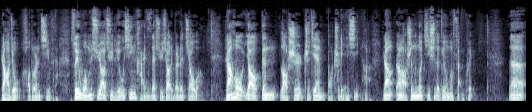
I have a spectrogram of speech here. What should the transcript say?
然后就好多人欺负他。所以我们需要去留心孩子在学校里边的交往，然后要跟老师之间保持联系，哈，让让老师能够及时的给我们反馈。呃，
